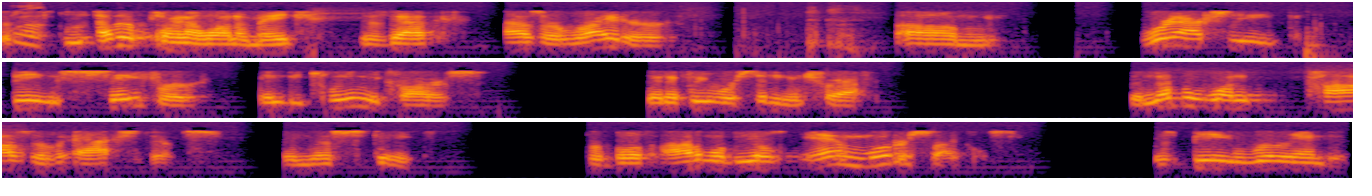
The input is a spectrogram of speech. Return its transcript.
The well, other point I want to make is that as a writer, um, we're actually being safer in between the cars than if we were sitting in traffic. The number one cause of accidents in this state for both automobiles and motorcycles is being rear-ended.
